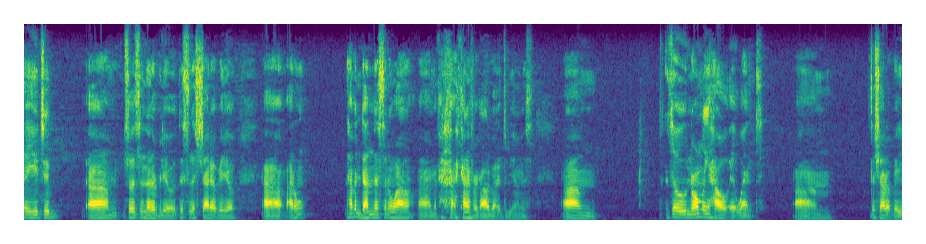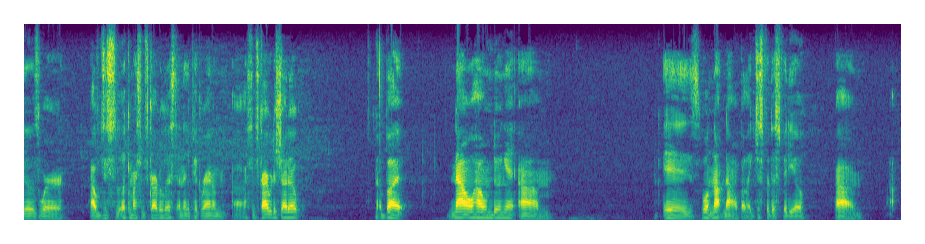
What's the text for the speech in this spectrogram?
Hey YouTube, um, so this is another video. This is a shout out video. Uh, I don't haven't done this in a while. Um, I kind of kind of forgot about it to be honest. Um, so normally how it went, um, the shout out videos where I would just look at my subscriber list and then pick random uh, subscriber to shout out. But now how I'm doing it, um is well not now but like just for this video um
